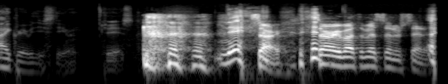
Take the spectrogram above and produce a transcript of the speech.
I agree with you. Sorry, sorry about the misunderstanding.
